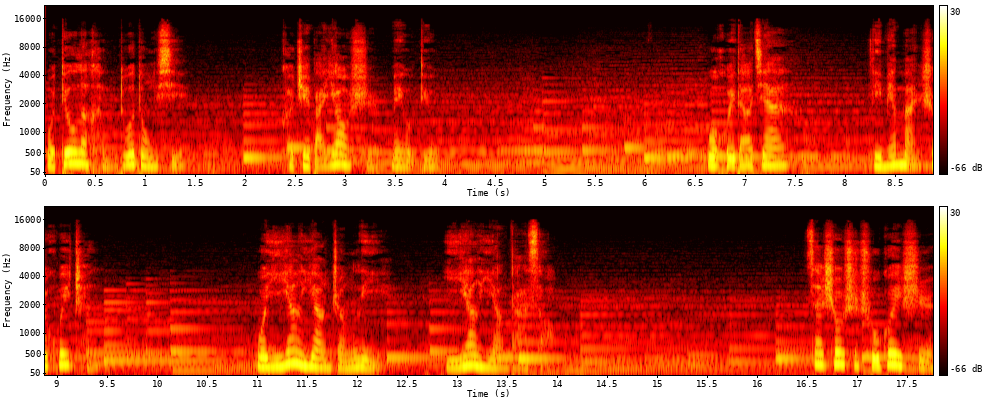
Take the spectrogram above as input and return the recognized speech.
我丢了很多东西，可这把钥匙没有丢。我回到家，里面满是灰尘，我一样一样整理，一样一样打扫。在收拾橱柜时，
